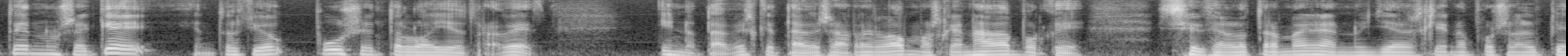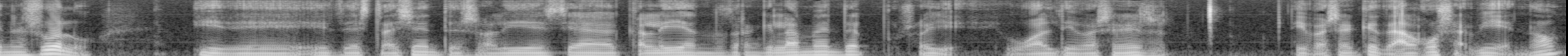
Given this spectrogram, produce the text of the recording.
te no sé qué y entonces yo puse lo ahí otra vez. Y no sabes que te habías arreglado más que nada porque si de la otra manera no llegas que no posar el pie en el suelo. Y de, de esta gente salías ya caleando tranquilamente pues oye igual te iba a ser iba a ser que de algo sabía, ¿no?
